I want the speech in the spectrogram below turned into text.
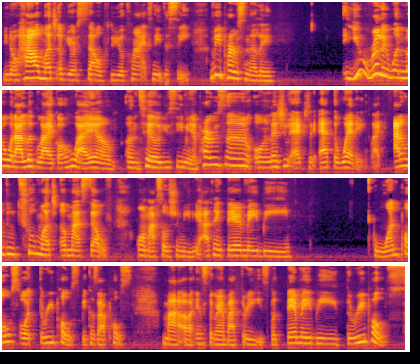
You know, how much of yourself do your clients need to see? Me personally, you really wouldn't know what I look like or who I am until you see me in person or unless you actually at the wedding. Like I don't do too much of myself on my social media. I think there may be one post or three posts because I post my uh, Instagram by threes, but there may be three posts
